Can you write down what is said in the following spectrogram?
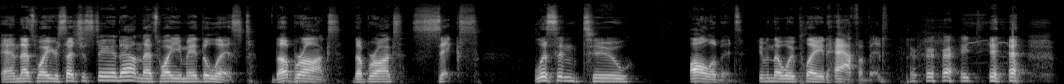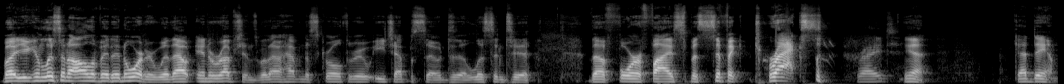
And that's why you're such a standout, and that's why you made the list. The Bronx, The Bronx 6. Listen to all of it, even though we played half of it. right. But you can listen to all of it in order without interruptions, without having to scroll through each episode to listen to the four or five specific tracks. Right. yeah. God damn.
